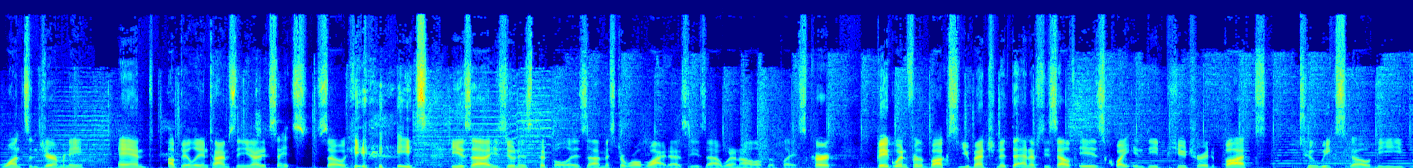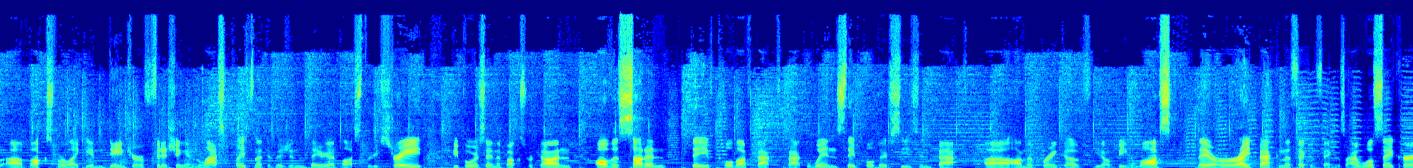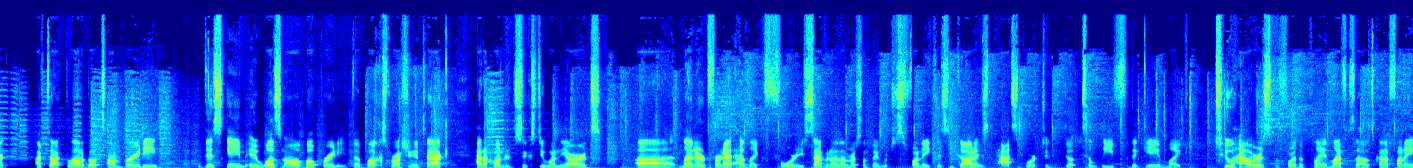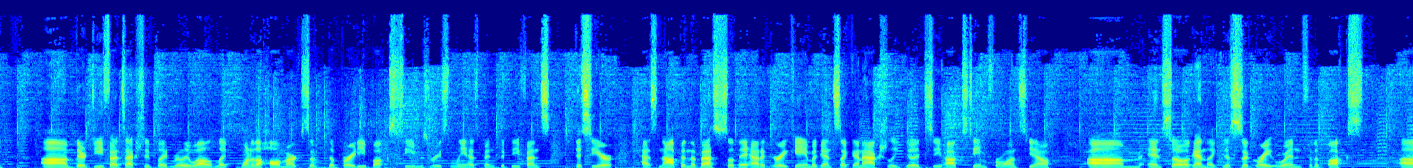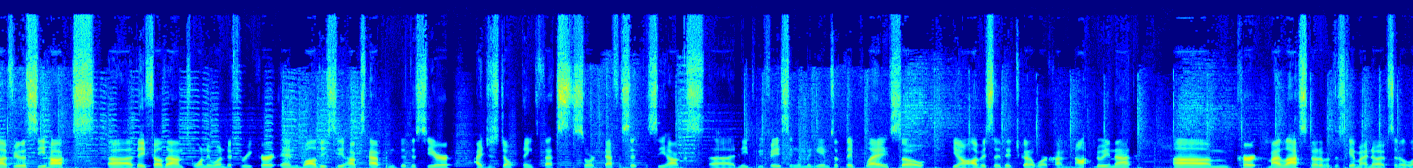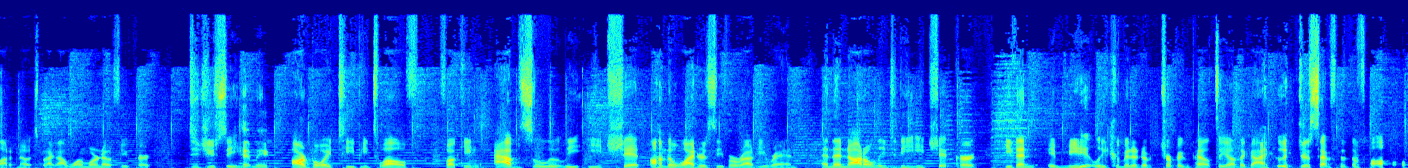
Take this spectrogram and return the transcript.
once in Germany, and a billion times in the United States. So he, he's he's uh, he's doing his pitbull, is uh, Mr. Worldwide, as he's uh, winning all over the place. Kurt, big win for the Bucks. You mentioned it. The NFC South is quite indeed putrid, but two weeks ago, the uh, Bucks were like in danger of finishing in last place in that division. They had lost three straight. People were saying the Bucks were done. All of a sudden, they've pulled off back-to-back wins. They pulled their season back uh, on the brink of you know being lost. They are right back in the thick of things. I will say, Kurt, I've talked a lot about Tom Brady. This game, it wasn't all about Brady. The Bucks rushing attack had 161 yards. Uh, Leonard Fournette had like 47 of them or something, which is funny because he got his passport to go, to leave for the game like two hours before the plane left. So that was kind of funny. Um, their defense actually played really well. Like one of the hallmarks of the Brady Bucks teams recently has been good defense. This year has not been the best, so they had a great game against like an actually good Seahawks team for once. You know, um, and so again, like this is a great win for the Bucks. Uh, if you're the Seahawks, uh, they fell down 21 to 3, Kurt. And while these Seahawks have been good this year, I just don't think that's the sort of deficit the Seahawks uh, need to be facing in the games that they play. So, you know, obviously they've got to work on not doing that. Um, Kurt, my last note about this game, I know I've said a lot of notes, but I got one more note for you, Kurt. Did you see Hit me. our boy TP12 fucking absolutely eat shit on the wide receiver route he ran? And then not only did he eat shit, Kurt, he then immediately committed a tripping penalty on the guy who intercepted the ball.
